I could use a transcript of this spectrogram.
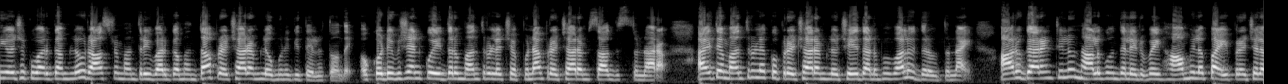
నియోజకవర్గంలో రాష్ట్ర మంత్రి వర్గమంతా ప్రచారంలో మునిగి తేలుతోంది. ఒక్కో డివిజన్కు ఇద్దరు మంత్రుల చెప్పున ప్రచారం సాగిస్తున్నారు? అయితే మంత్రులకు ప్రచారంలో చేదు అనుభవాలు ఎదురవుతున్నాయి. ఆరు గ్యారంటీలు నాలుగు వందల ఇరవై హామీలపై ప్రజల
